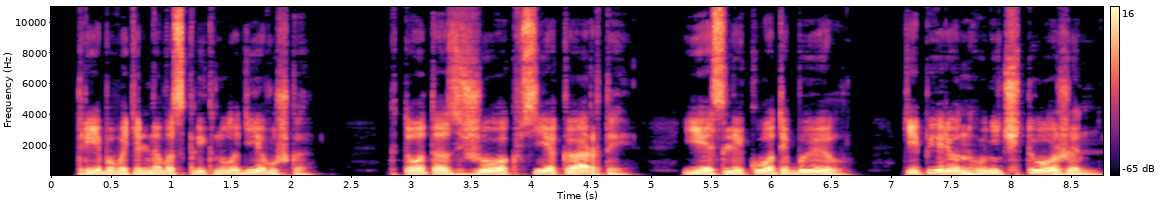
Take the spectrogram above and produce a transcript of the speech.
— требовательно воскликнула девушка. «Кто-то сжег все карты. Если кот и был, теперь он уничтожен».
